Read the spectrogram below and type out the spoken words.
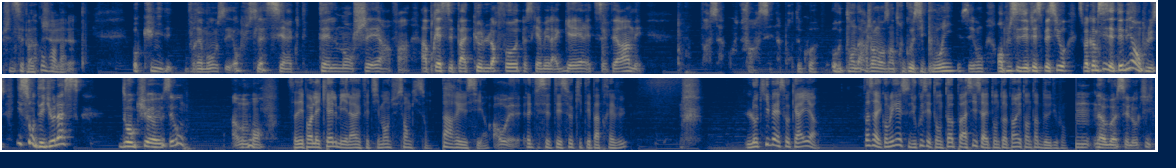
Je ne sais pas. Je ne comprends pas. Aucune idée. Vraiment, c'est en plus la série a coûté tellement cher. Enfin, après c'est pas que de leur faute parce qu'il y avait la guerre, etc. Mais enfin, ça coûte. Enfin, c'est n'importe quoi. Autant d'argent dans un truc aussi pourri, c'est bon. En plus, les effets spéciaux, c'est pas comme s'ils étaient bien en plus. Ils sont dégueulasses. Donc euh, c'est bon. un moment. Ça dépend lesquels, mais là effectivement, tu sens qu'ils sont pas réussis. Hein. Ah ouais. Peut-être que c'était ceux qui n'étaient pas prévus. Loki vs Okai. Ça, ça va être compliqué parce que du coup, c'est ton top. Ah si, ça va être ton top 1 et ton top 2 du coup. Mm, ah bah, c'est Loki.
